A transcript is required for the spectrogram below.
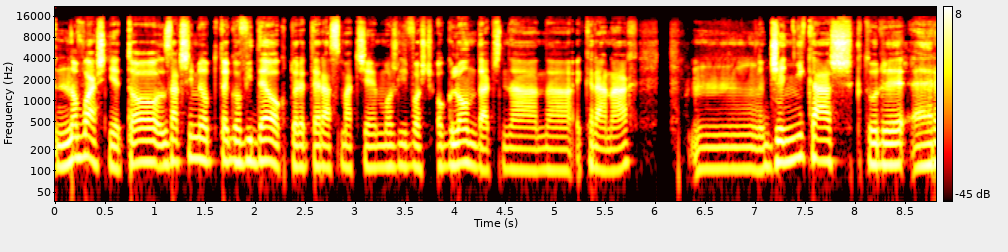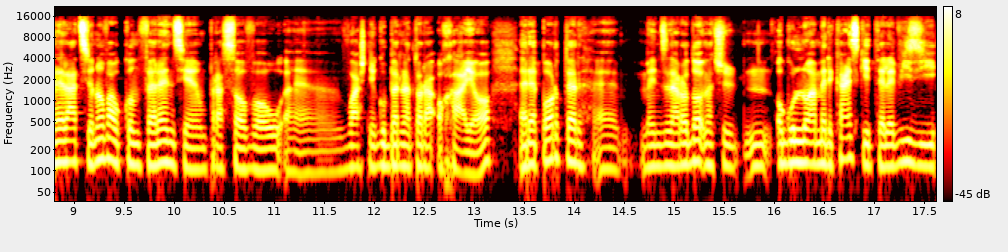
No właśnie, to zacznijmy od tego wideo, które teraz macie możliwość oglądać na, na ekranach. Mm, dziennikarz, który relacjonował konferencję prasową e, właśnie gubernatora Ohio, reporter e, międzynarodowy, znaczy mm, ogólnoamerykańskiej telewizji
